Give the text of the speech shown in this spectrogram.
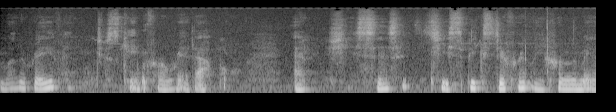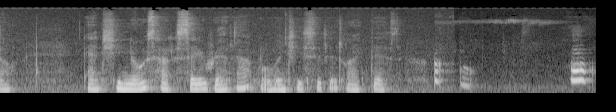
Mother Raven just came for a red apple, and she says she speaks differently from the male, and she knows how to say red apple, and she said it like this. Oh, oh,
